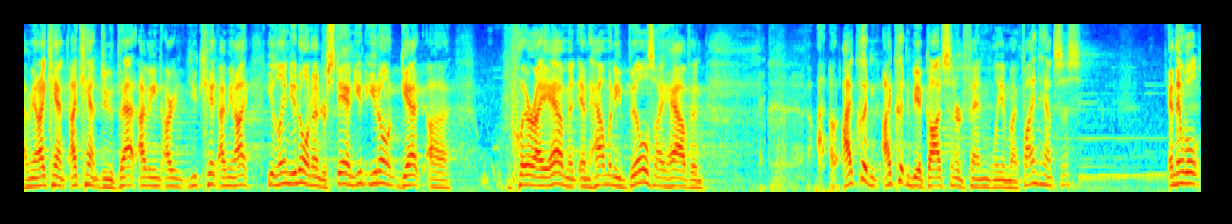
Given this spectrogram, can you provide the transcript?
I mean, I can't, I can't do that. I mean, are you kidding? I mean, I, you, Lynn, you don't understand. You, you don't get uh, where I am and, and how many bills I have. And I, I couldn't, I couldn't be a God centered family in my finances. And then we'll,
